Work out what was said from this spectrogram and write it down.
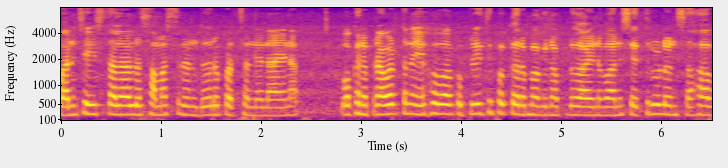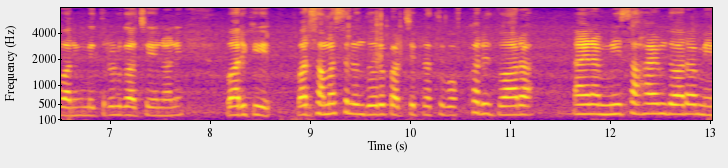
పనిచేయ స్థలాల్లో సమస్యలను దూరపరచండి నాయన. ఒకని ప్రవర్తన యహోవాకు ప్రీతిపకరమగినప్పుడు ఆయన వారి శత్రువులను సహా వారికి మిత్రులుగా చేయనని వారికి వారి సమస్యలను దూరపరిచి ప్రతి ఒక్కరి ద్వారా ఆయన మీ సహాయం ద్వారా మీ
